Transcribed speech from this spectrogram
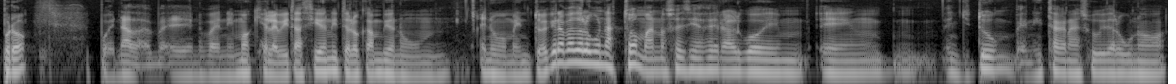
Pro, pues nada, eh, nos venimos aquí a la habitación y te lo cambio en un, en un momento. He grabado algunas tomas, no sé si hacer algo en, en, en YouTube, en Instagram he subido algunos,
